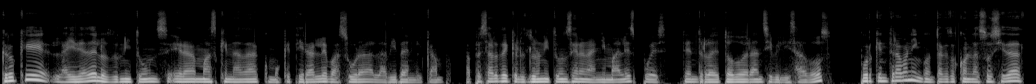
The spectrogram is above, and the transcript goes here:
Creo que la idea de los Looney Tunes era más que nada como que tirarle basura a la vida en el campo. A pesar de que los Looney Tunes eran animales, pues dentro de todo eran civilizados, porque entraban en contacto con la sociedad,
